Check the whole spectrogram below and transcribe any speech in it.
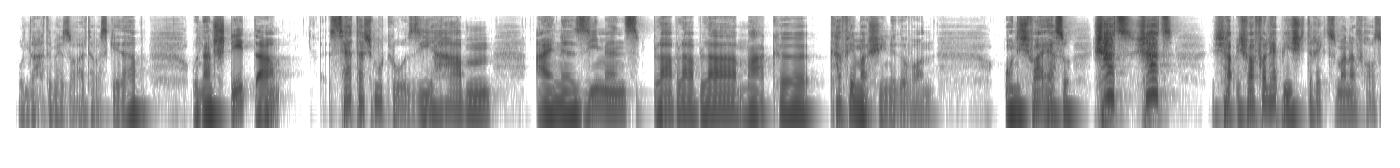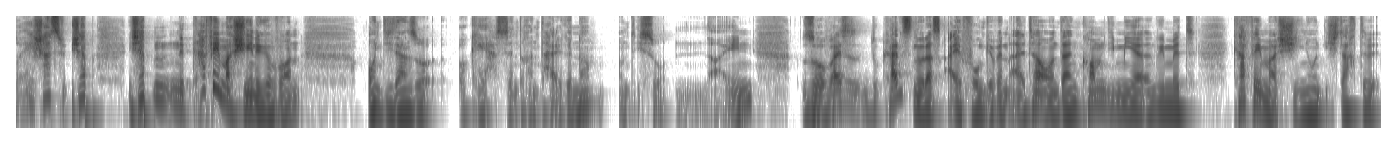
und dachte mir so, Alter, was geht ab? Und dann steht da, Sertac Mutlu, Sie haben eine Siemens bla bla bla Marke Kaffeemaschine gewonnen. Und ich war erst so, Schatz, Schatz, ich, hab, ich war voll happy. Ich direkt zu meiner Frau so, ey Schatz, ich habe ich hab eine Kaffeemaschine gewonnen. Und die dann so, okay, hast du denn dran teilgenommen? Und ich so, nein. So, weißt du, du kannst nur das iPhone gewinnen, Alter. Und dann kommen die mir irgendwie mit Kaffeemaschine und ich dachte,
